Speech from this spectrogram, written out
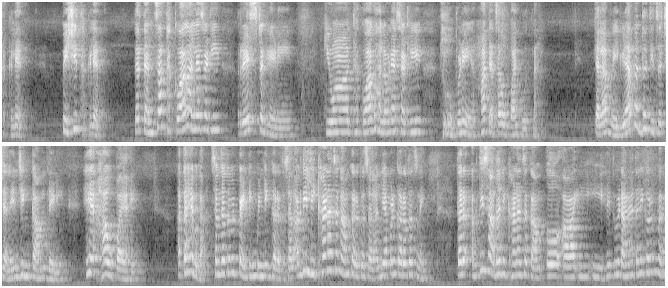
थकल्यात आहेत पेशी थकल्या आहेत तर त्यांचा थकवा घालण्यासाठी रेस्ट घेणे किंवा थकवा घालवण्यासाठी झोपणे हा त्याचा उपाय होत नाही. त्याला वेगळ्या पद्धतीचं चॅलेंजिंग काम देणे हे हा उपाय आहे. आता हे बघा समजा तुम्ही पेंटिंग बिंटिंग करत असाल अगदी लिखाणाचं काम करत असाल हल्ली आपण करतच नाही तर अगदी साधं लिखाणाचं काम अ आ ई ई हे तुम्ही डाव्या हाताने करून बघा.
